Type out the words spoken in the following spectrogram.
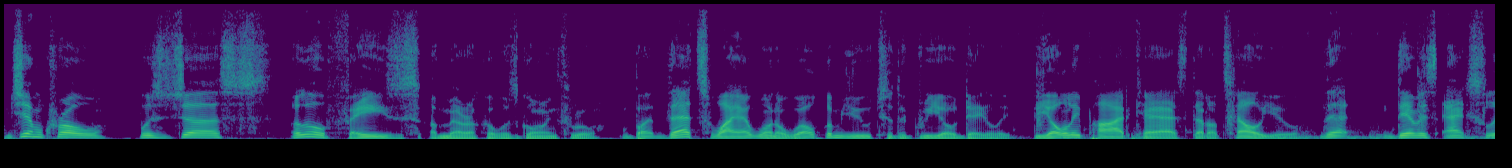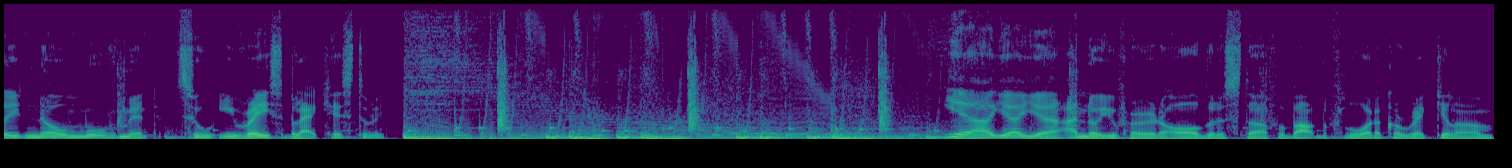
Jim Crow was just a little phase America was going through. But that's why I want to welcome you to the Grio Daily, the only podcast that'll tell you that there is actually no movement to erase black history. Yeah, yeah, yeah. I know you've heard all of the stuff about the Florida curriculum,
